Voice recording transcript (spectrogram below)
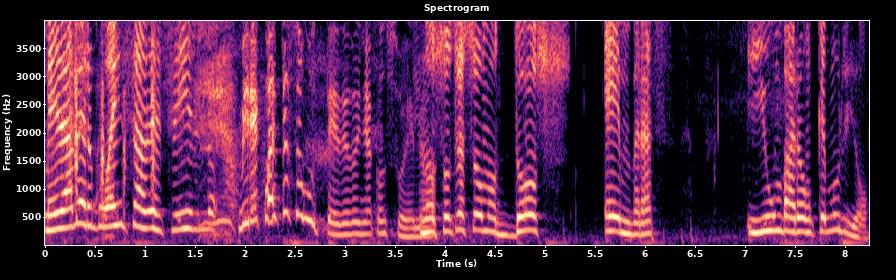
Me da vergüenza decirlo. Mire, ¿cuántas son ustedes, doña Consuelo? Nosotros somos dos hembras y un varón que murió.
